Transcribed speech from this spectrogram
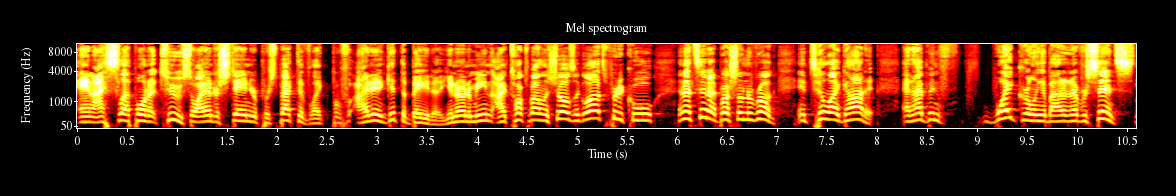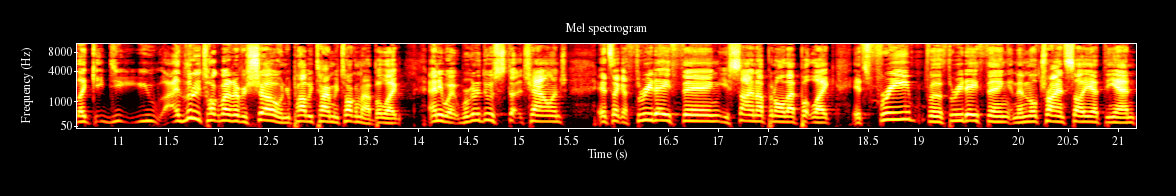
and I slept on it too, so I understand your perspective. Like, I didn't get the beta, you know what I mean? I talked about on the show. I was like, "Well, that's pretty cool," and that's it. I brushed on the rug until I got it, and I've been white girling about it ever since. Like you, you, I literally talk about it every show, and you're probably tired of me talking about it. But like, anyway, we're gonna do a st- challenge. It's like a three day thing. You sign up and all that, but like, it's free for the three day thing, and then they'll try and sell you at the end.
